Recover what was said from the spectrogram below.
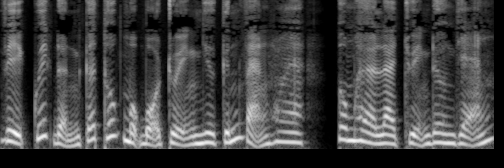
việc quyết định kết thúc một bộ truyện như Kính Vạn Hoa không hề là chuyện đơn giản.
